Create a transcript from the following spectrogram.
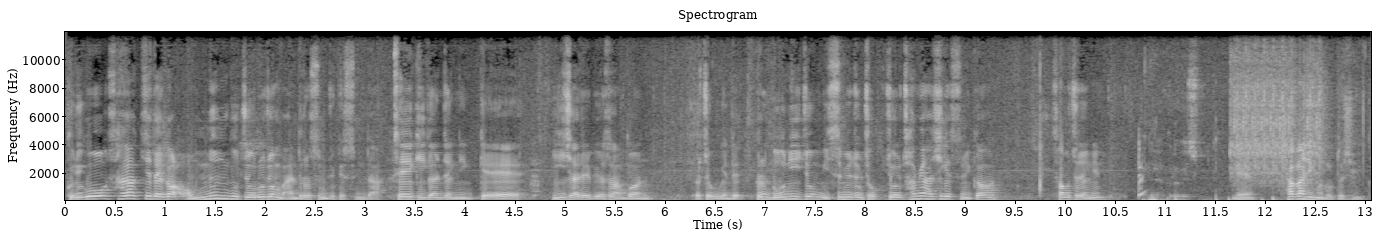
그리고 사각지대가 없는 구조로 좀 만들었으면 좋겠습니다. 새 기관장님께 이 자리를 빌어서 한번 여쭤보겠는데 그럼 논의 좀 있으면 좀 적극적으로 참여하시겠습니까? 사무처장님? 그러겠습니다. 네. 차관님은 어떠십니까?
